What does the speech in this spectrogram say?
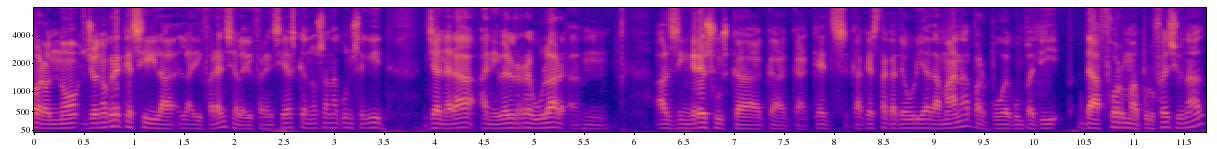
però no, jo no crec que sigui la, la diferència. La diferència és que no s'han aconseguit generar a nivell regular eh, els ingressos que, que, que, aquests, que aquesta categoria demana per poder competir de forma professional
